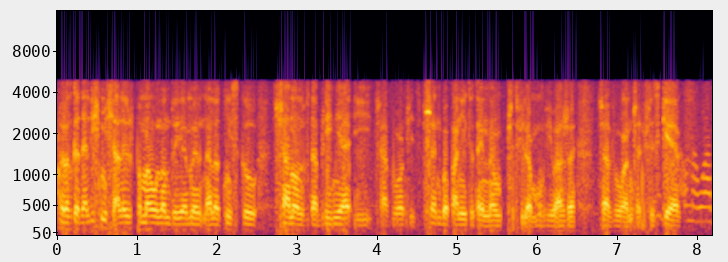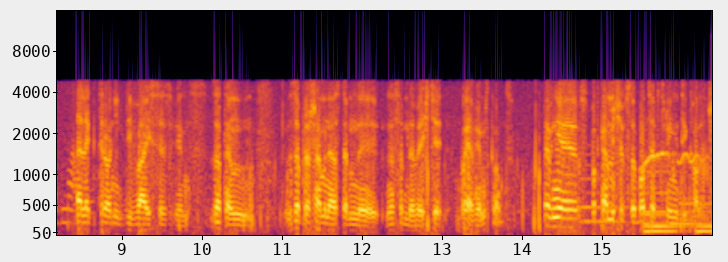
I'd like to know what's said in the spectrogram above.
rozgadaliśmy się, ale już pomału lądujemy na lotnisku Shannon w Dublinie i trzeba wyłączyć sprzęt, bo pani tutaj nam przed chwilą mówiła, że trzeba wyłączać wszystkie ładna. electronic devices, więc zatem zapraszamy na następny, następne wejście, bo ja wiem skąd. Pewnie spotkamy się w sobotę w Trinity College.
